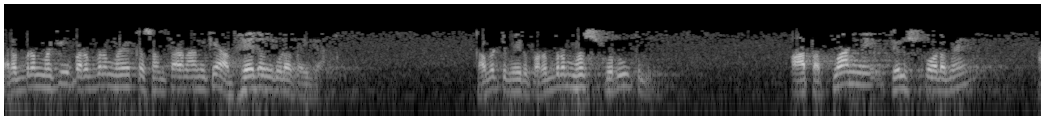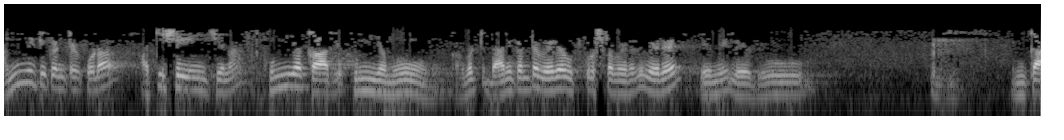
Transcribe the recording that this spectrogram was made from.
పరబ్రహ్మకి పరబ్రహ్మ యొక్క సంతానానికి అభేదం కూడా పైగా. కాబట్టి మీరు పరబ్రహ్మ స్వరూపులు. ఆ తత్వాన్ని తెలుసుకోవడమే అన్నిటికంటే కూడా అతిశయించిన పుణ్యకార్య పుణ్యము. కాబట్టి దానికంటే వేరే ఉత్కృష్టమైనది వేరే ఏమీ లేదు. ఇంకా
